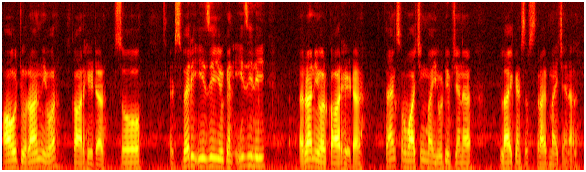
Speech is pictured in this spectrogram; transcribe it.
how to run your car heater. So it's very easy. You can easily run your car heater. Thanks for watching my youtube channel. Like and subscribe my channel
